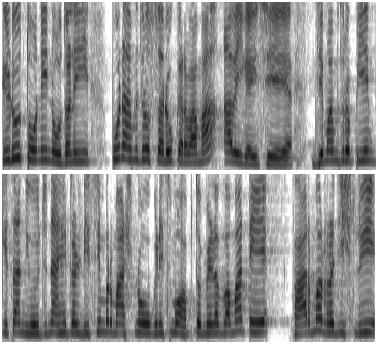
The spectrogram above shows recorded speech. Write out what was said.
ખેડૂતોની નોંધણી પુનઃ મિત્રો શરૂ કરવામાં આવી ગઈ છે. જેમાં મિત્રો પીએમ કિસાન યોજના હેઠળ ડિસેમ્બર માસનો ઓગણીસમો હપ્તો મેળવવા માટે ફાર્મર રજિસ્ટ્રી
